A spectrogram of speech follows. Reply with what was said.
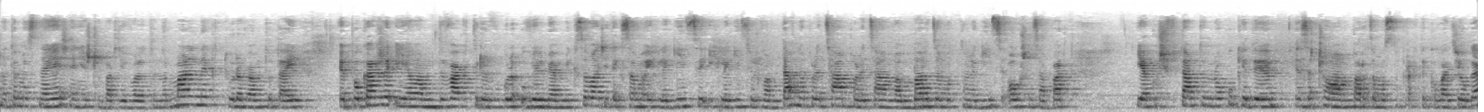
Natomiast na jesień jeszcze bardziej wolę te normalne, które Wam tutaj y, pokażę i ja mam dwa, które w ogóle uwielbiam miksować i tak samo ich leginsy. Ich leginsy już Wam dawno polecałam, polecałam Wam bardzo mocno leginsy Oceans Apart jakoś w tamtym roku, kiedy zaczęłam bardzo mocno praktykować jogę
